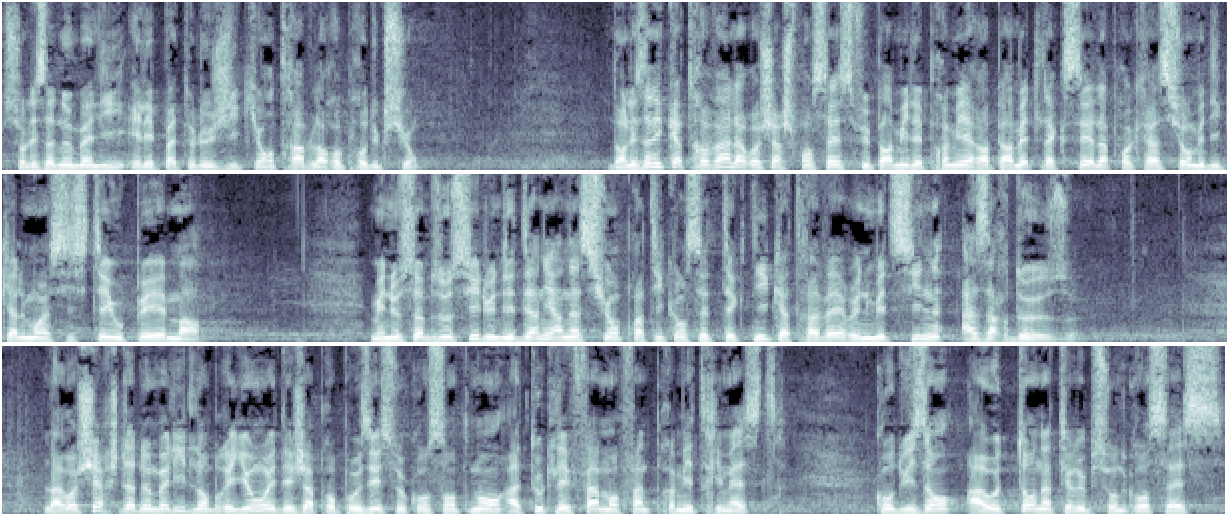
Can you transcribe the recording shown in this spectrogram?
sur les anomalies et les pathologies qui entravent la reproduction. Dans les années 80, la recherche française fut parmi les premières à permettre l'accès à la procréation médicalement assistée ou PMA. Mais nous sommes aussi l'une des dernières nations pratiquant cette technique à travers une médecine hasardeuse. La recherche d'anomalies de l'embryon est déjà proposée sous consentement à toutes les femmes en fin de premier trimestre, conduisant à autant d'interruptions de grossesse,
